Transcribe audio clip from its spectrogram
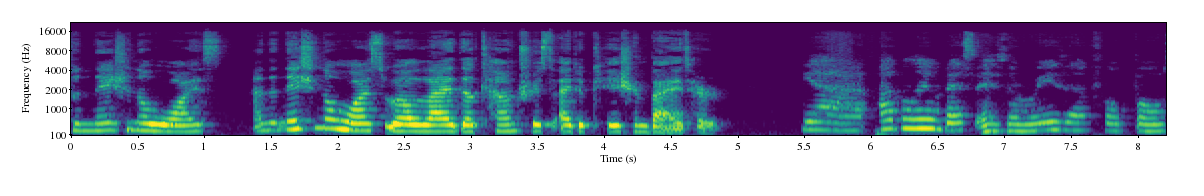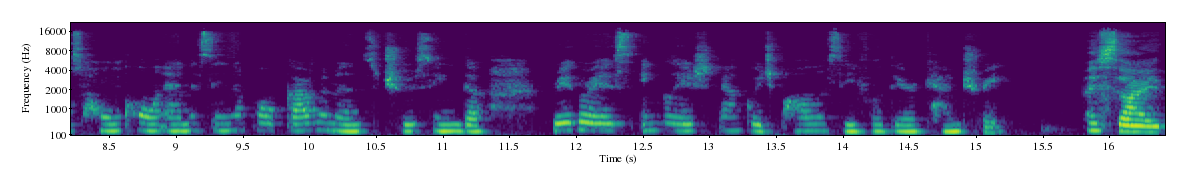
to nationwide, and the nationwide will lead the country's education better. Yeah, I believe this is the reason for both Hong Kong and Singapore governments choosing the rigorous English language policy for their country. Besides,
